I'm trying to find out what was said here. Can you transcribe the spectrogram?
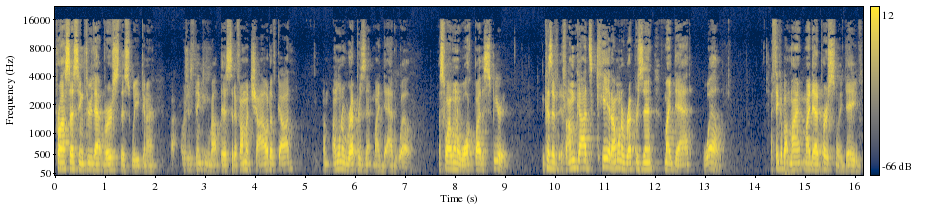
processing through that verse this week, and I, I was just thinking about this that if I'm a child of God, I'm, i want to represent my dad well. That's why I want to walk by the Spirit. Because if, if I'm God's kid, I want to represent my dad well. I think about my, my dad personally, Dave.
